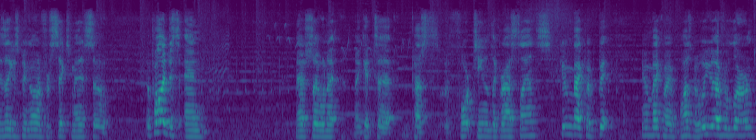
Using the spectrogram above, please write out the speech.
Seems like it's been going for six minutes, so it'll probably just end naturally when I, I get to past 14 of the grasslands. Give him back my bit. Give him back my husband. Will you ever learn?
